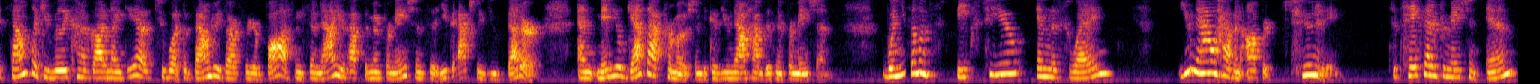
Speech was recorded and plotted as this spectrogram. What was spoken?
It sounds like you really kind of got an idea as to what the boundaries are for your boss. And so now you have some information so that you could actually do better. And maybe you'll get that promotion because you now have this information. When you, someone speaks to you in this way, you now have an opportunity to take that information in,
